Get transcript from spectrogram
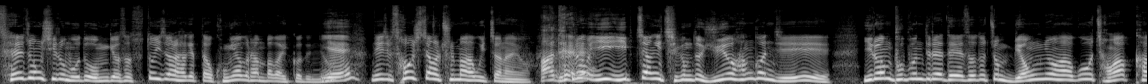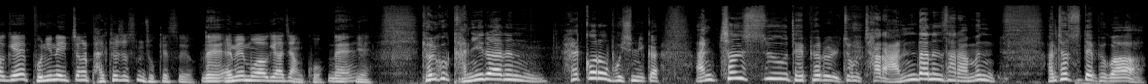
세종시로 모두 옮겨서 수도 이전을 하겠다고 공약을 한 바가 있거든요. 예. 근데 지금 서울시장을 출마하고 있잖아요. 아, 네. 그럼 이 입장이 지금도 유효한 건지 이런 부분들에 대해서도 좀 명료하고 정확하게 본인의 입장을 밝혀줬으면 좋겠어요. 네. 애매모호하게 하지 않고. 네. 예. 결국 단일화는 할 거로 보십니까? 안철수 대표를 좀 잘 안다는 사람은 안철수 대표가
